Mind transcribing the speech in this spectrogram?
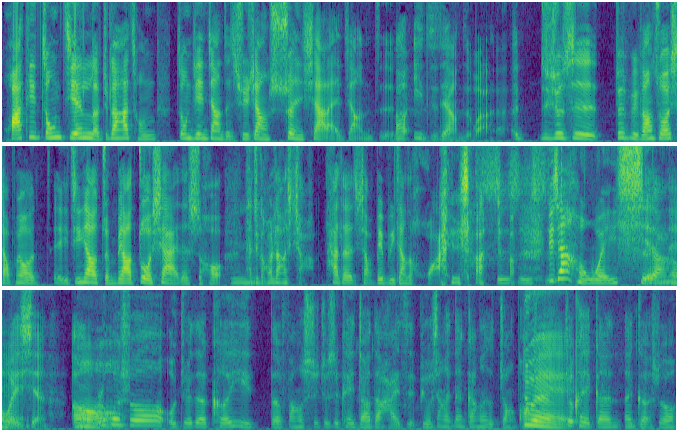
滑梯中间了，就让他从中间这样子去这样顺下来，这样子。然后一直这样子玩，呃，这就是就比方说小朋友呃已经要准备要坐下来的时候，嗯他就赶快让小他的小 baby 这样子滑一下，是是是，就这样很危险欸，很危险。哦哦，如果说我觉得可以的方式，就是可以教导孩子，比如像那刚刚那个状况，对，就可以跟那个说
